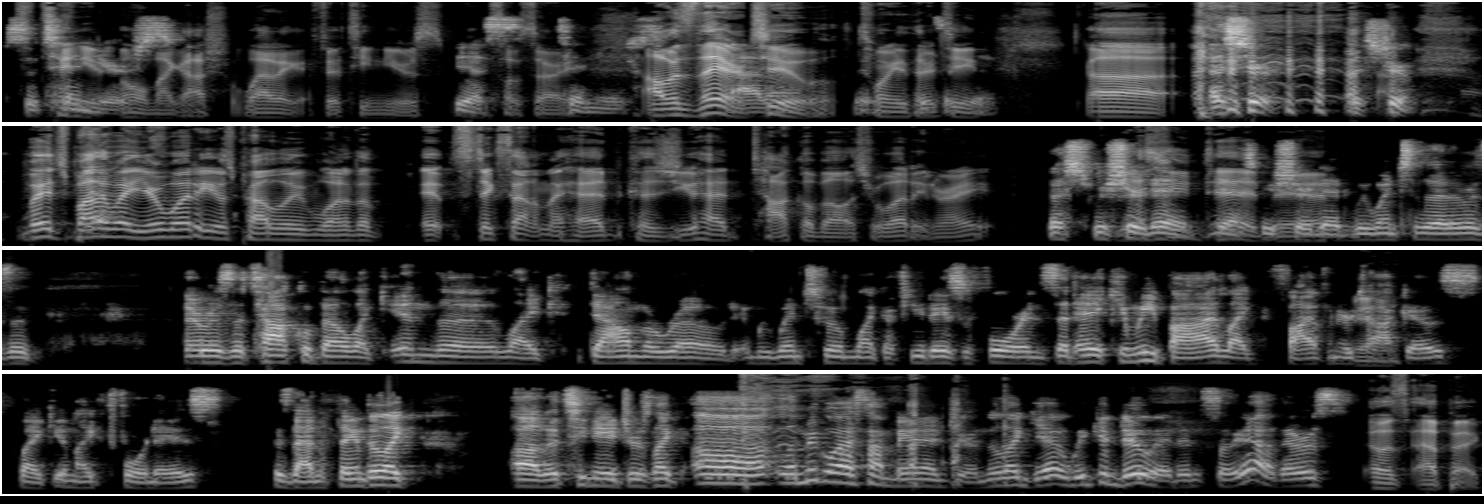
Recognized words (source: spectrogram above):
So 10, 10 years. years. Oh my gosh. Why did I get 15 years? Yes. I'm so sorry. 10 years. I was there too. It- 2013. okay. Uh, That's true. That's true. Which, by the way, your wedding was probably one of the. It sticks out in my head because you had Taco Bell at your wedding, right? Yes, we sure Yes, you did. Yes, did, we sure did. We went to the there was a there was a Taco Bell like in the like down the road, and we went to him like a few days before and said, "Hey, can we buy like 500 Yeah. tacos like in like four days? Is that a thing?" They're like, uh, the teenagers like, "Uh, let me go ask my manager," and they're like, "Yeah, we can do it." And so yeah, there was It was epic.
